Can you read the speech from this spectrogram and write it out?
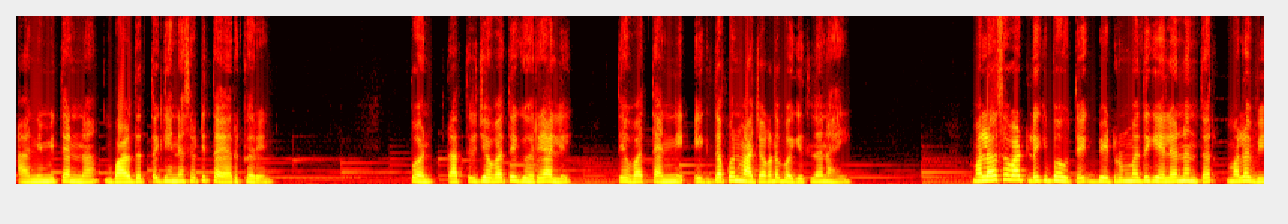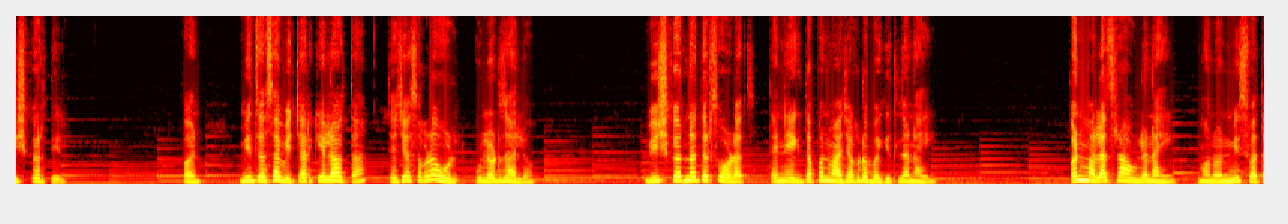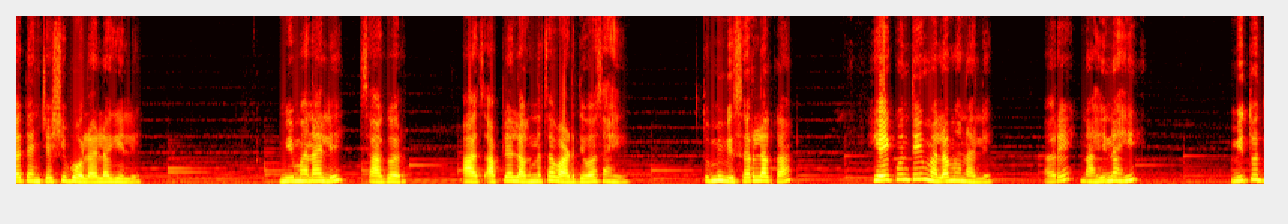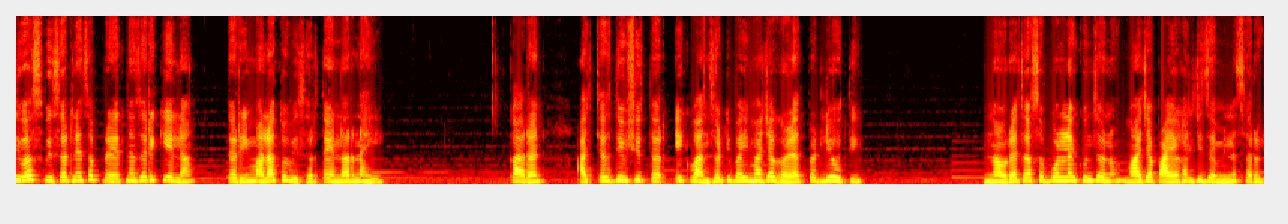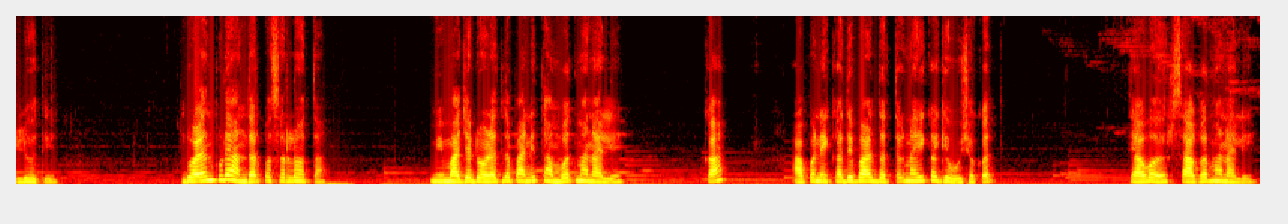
आणि मी त्यांना बाळदत्त घेण्यासाठी तयार करेन. पण रात्री जेव्हा ते घरी आले तेव्हा त्यांनी एकदा पण माझ्याकडे बघितलं नाही. मला असं वाटलं की बहुतेक बेडरूममध्ये गेल्यानंतर मला विश करतील. पण मी जसा विचार केला होता त्याच्या सगळं उल उलट झालं. विश करणं तर सोडाच त्यांनी एकदा पण माझ्याकडं बघितलं नाही. पण मलाच राहुलं नाही म्हणून मी स्वतः त्यांच्याशी बोलायला गेले. मी म्हणाले सागर आज आपल्या लग्नाचा वाढदिवस आहे. तुम्ही विसरला का? हे ऐकून ते मला म्हणाले अरे नाही नाही. मी तो दिवस विसरण्याचा प्रयत्न जरी केला तरी मला तो विसरता येणार नाही. कारण आजच्याच दिवशी तर एक वांजोटी बाई माझ्या गळ्यात पडली होती. नवऱ्याचं असं बोलणं ऐकून जणू माझ्या पायाखालची जमीनच सरकली होती. डोळ्यांपुढे अंधार पसरला होता. मी माझ्या डोळ्यातलं पाणी थांबवत म्हणाले का? आपण एखादे बाळ दत्तक नाही का घेऊ शकत? त्यावर सागर म्हणाले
